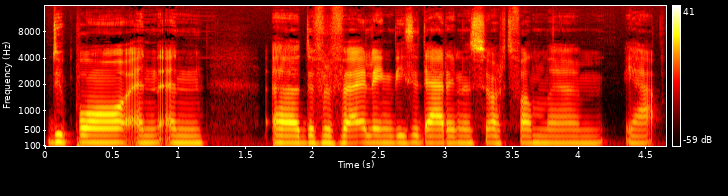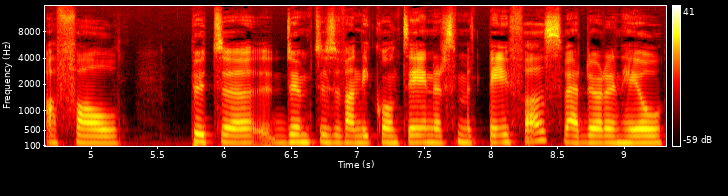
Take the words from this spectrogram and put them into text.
Dupont en, uh, de vervuiling die ze daar in een soort van um, ja, afvalputten dumpten ze van die containers met PFAS, waardoor een heel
